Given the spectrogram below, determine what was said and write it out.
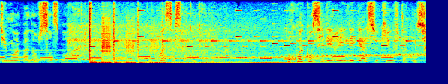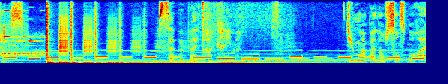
Du moins pas dans le sens moral. Pourquoi ce serait contre les lois? Pourquoi considérer illégal ce qui ouvre ta conscience? Ça peut pas être un crime. Du moins pas dans le sens moral.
